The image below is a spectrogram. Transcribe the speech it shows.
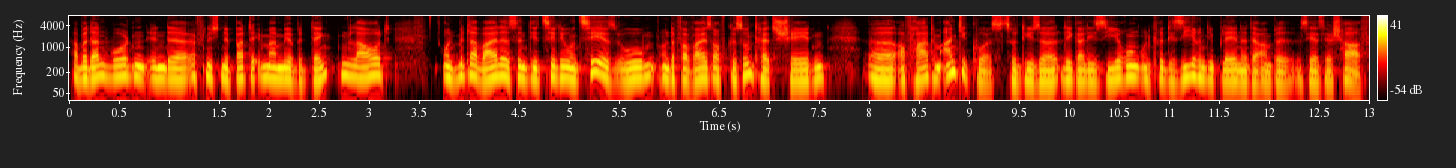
Aber dann wurden in der öffentlichen Debatte immer mehr Bedenken laut. Und mittlerweile sind die CDU und CSU unter Verweis auf Gesundheitsschäden äh, auf hartem Antikurs zu dieser Legalisierung und kritisieren die Pläne der Ampel sehr, sehr scharf.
